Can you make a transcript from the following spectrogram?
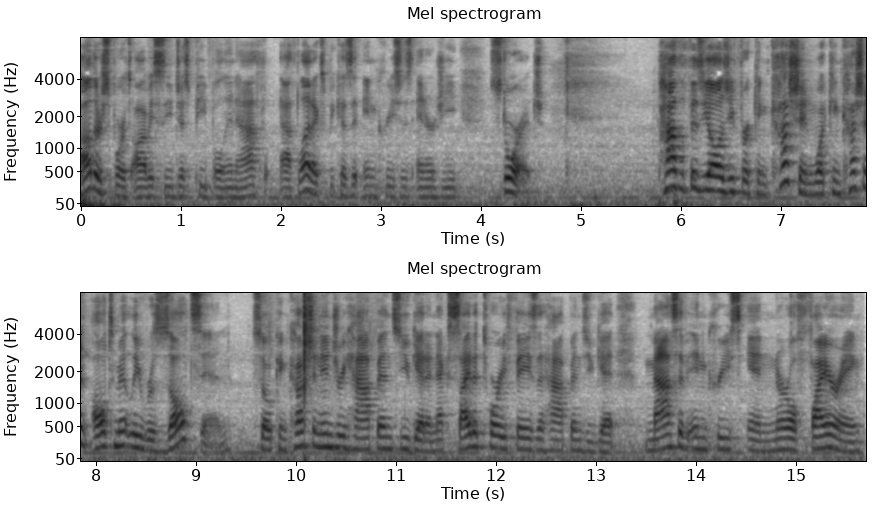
other sports, obviously, just people in ath- athletics because it increases energy storage. Pathophysiology for concussion, what concussion ultimately results in. So, concussion injury happens, you get an excitatory phase that happens, you get massive increase in neural firing,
